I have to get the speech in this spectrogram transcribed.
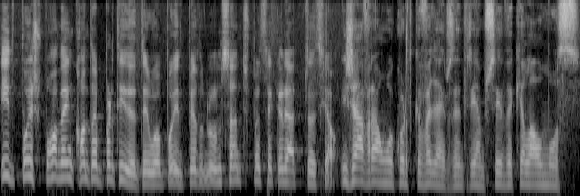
E depois podem, em contrapartida, ter o apoio de Pedro Nuno Santos para ser candidato potencial. E já haverá um acordo de cavalheiros entre ambos, sair daquele almoço?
